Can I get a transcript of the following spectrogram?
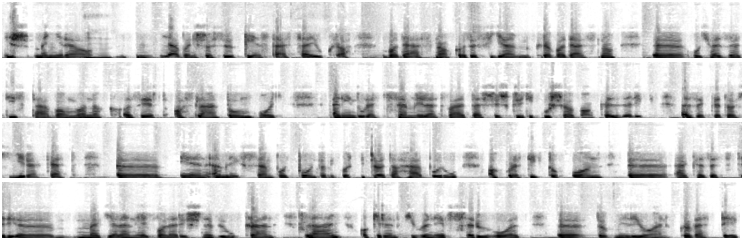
És mennyire a uh-huh. hiában is az ő pénztárcájukra vadásznak, az ő figyelmükre vadásznak. Hogyha ezzel tisztában vannak, azért azt látom, hogy elindul egy szemléletváltás, és kritikusabban kezelik ezeket a híreket. Ö, én emlékszem, hogy pont amikor kitölt a háború, akkor a TikTokon ö, elkezdett ö, megjelenni egy Valeris nevű ukrán lány, aki rendkívül népszerű volt, ö, több millióan követték,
